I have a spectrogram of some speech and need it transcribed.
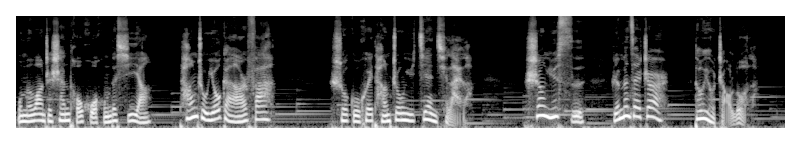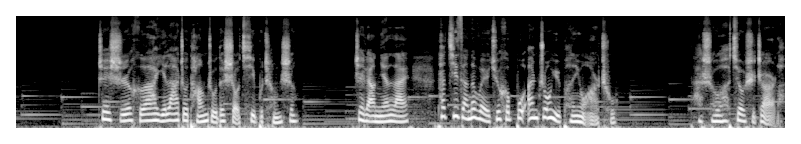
我们望着山头火红的夕阳，堂主有感而发，说：“骨灰堂终于建起来了，生与死，人们在这儿都有着落了。”这时，何阿姨拉住堂主的手，泣不成声。这两年来，她积攒的委屈和不安终于喷涌而出。她说：“就是这儿了，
